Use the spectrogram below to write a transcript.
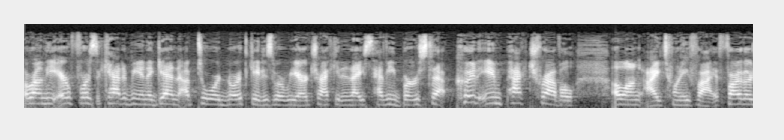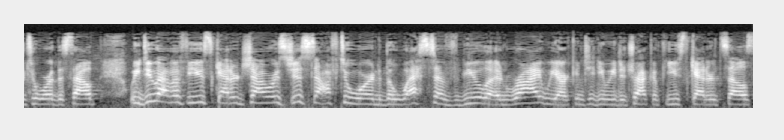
around the Air Force Academy. And again, up toward Northgate is where we are tracking a nice heavy burst that could impact travel along I-25. Farther toward the south, we do have a few scattered showers just off toward the west of Beulah and Rye. We are continuing to track a few scattered cells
